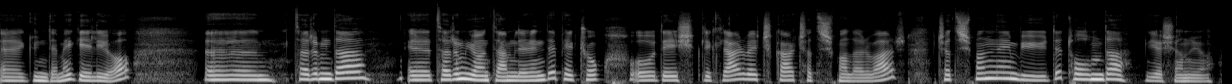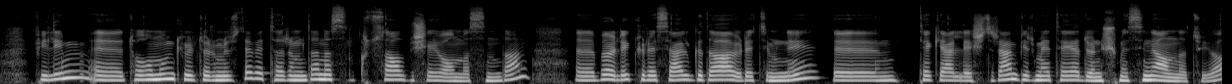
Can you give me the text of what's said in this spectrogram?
e, gündeme geliyor. E, tarımda tarım yöntemlerinde pek çok değişiklikler ve çıkar çatışmaları var. Çatışmanın en büyüğü de tohumda yaşanıyor. Film e, tohumun kültürümüzde ve tarımda nasıl kutsal bir şey olmasından böyle küresel gıda üretimini tekelleştiren bir metaya dönüşmesini anlatıyor.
